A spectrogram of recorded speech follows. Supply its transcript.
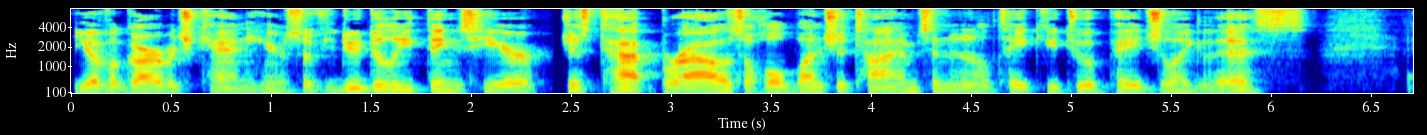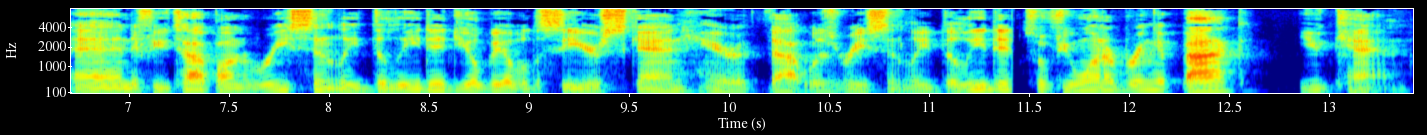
you have a garbage can here. So if you do delete things here, just tap browse a whole bunch of times and it'll take you to a page like this. And if you tap on recently deleted, you'll be able to see your scan here that was recently deleted. So if you want to bring it back, you can.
